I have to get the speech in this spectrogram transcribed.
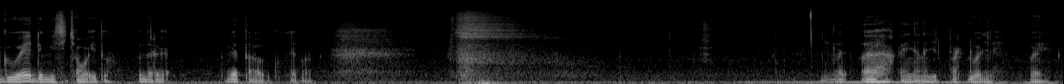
gue demi si cowok itu. Bener gak nggak tahu gue emang. Ah kayaknya lanjut part 2 aja deh. Bye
